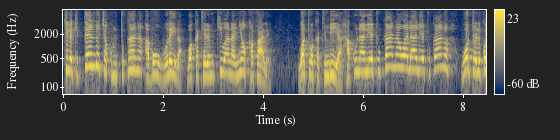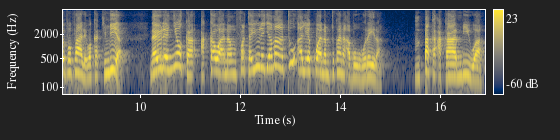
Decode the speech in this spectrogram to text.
Kile kitendo cha kumtukana abu hureira wakateremkiwa na nyoka pale. Watu wakakimbia. Hakuna aliyetukana wala aliyetukanwa wote walikuwepo pale wakakimbia. Na yule nyoka akawa anamfata yule jamaa tu aliyekuwa anamtukana abu hureira mpaka akaambiwa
